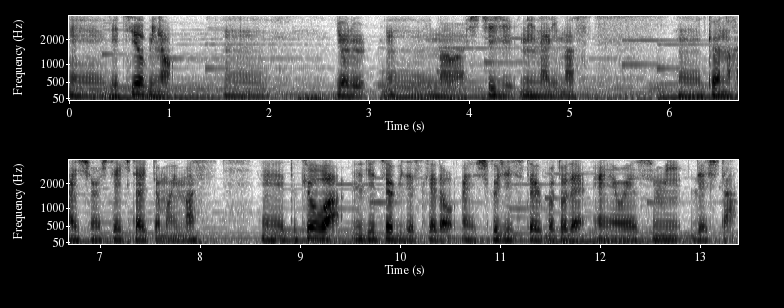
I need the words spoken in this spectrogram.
えー、月曜日の、えー、夜、え今は7時になります、え今日の配信をしていきたいと思います。えーと、今日は月曜日ですけど、えー、祝日ということで、えー、お休みでした、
